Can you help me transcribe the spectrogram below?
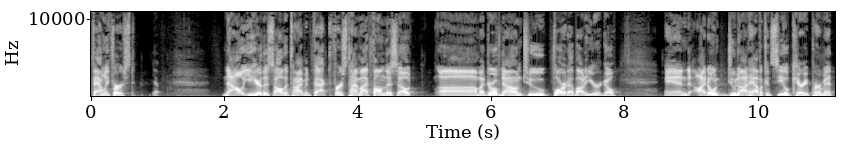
family first. Yeah. Now you hear this all the time. In fact, the first time I found this out, um, I drove down to Florida about a year ago, and I don't do not have a concealed carry permit.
